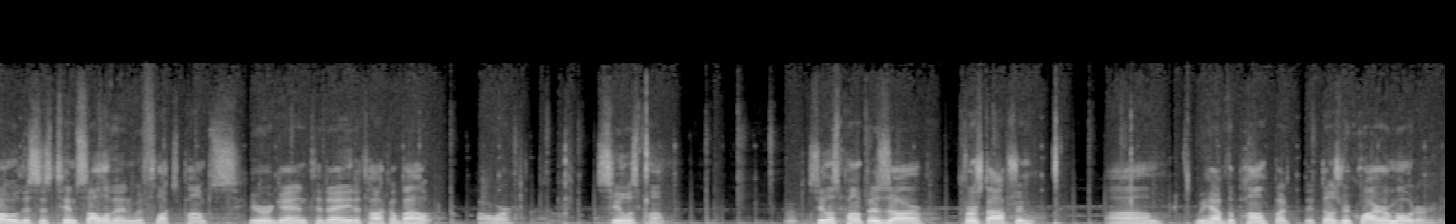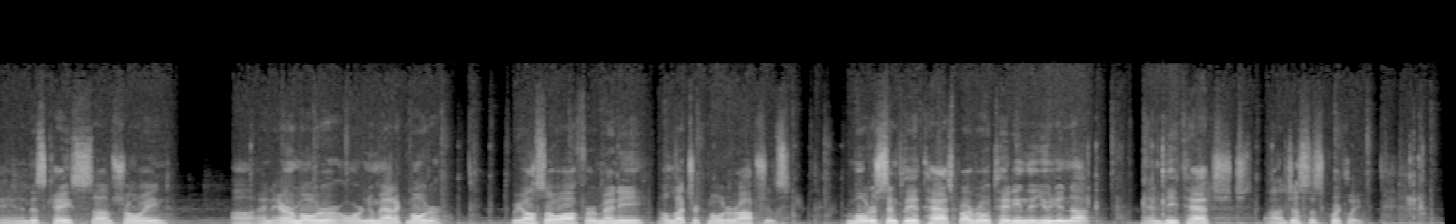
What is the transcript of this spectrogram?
Hello, this is Tim Sullivan with Flux Pumps, here again today to talk about our sealless pump. Sealless pump is our first option. Um, we have the pump, but it does require a motor, and in this case I'm showing uh, an air motor or pneumatic motor. We also offer many electric motor options. The motor is simply attached by rotating the union nut and detached uh, just as quickly.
